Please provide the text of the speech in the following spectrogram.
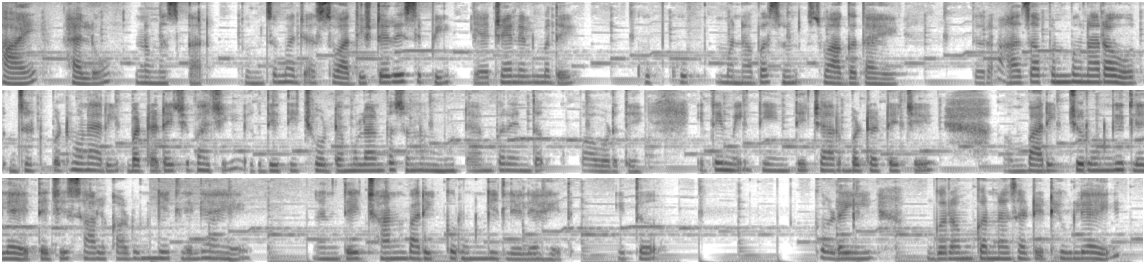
हाय हॅलो नमस्कार. तुमचं माझ्या स्वादिष्ट रेसिपी या चॅनलमध्ये खूप खूप मनापासून स्वागत आहे. तर आज आपण बघणार आहोत झटपट होणारी बटाट्याची भाजी. अगदी ती छोट्या मुलांपासून मोठ्यांपर्यंत खूप आवडते. इथे मी तीन ते चार बटाट्याचे बारीक चिरून घेतलेले आहे त्याची साल काढून घेतलेली आहे आणि ते छान बारीक करून घेतलेले आहेत. इथं कढई गरम करण्यासाठी ठेवली आहे.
